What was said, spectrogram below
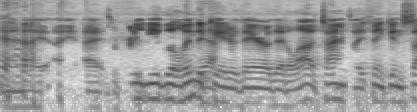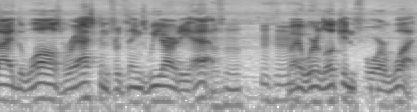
and I, I, I, it's a pretty neat little indicator there that a lot of times I think inside the walls we're asking for things we already have, right? We're looking for what,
